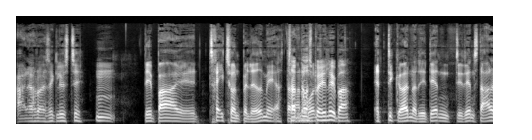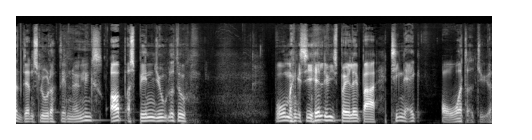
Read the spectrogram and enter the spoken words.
ej, der har du altså ikke lyst til. Mm. Det er bare øh, tre ton ballade med jer, der Tag den også. LA bare. At det gør den, og det er der, den, det er der, den starter, det er der, den slutter. Det er den yndlings. Op og spinde hjulet, du. Brug, man kan sige heldigvis på LA bare, tingene er ikke overdrevet dyre.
